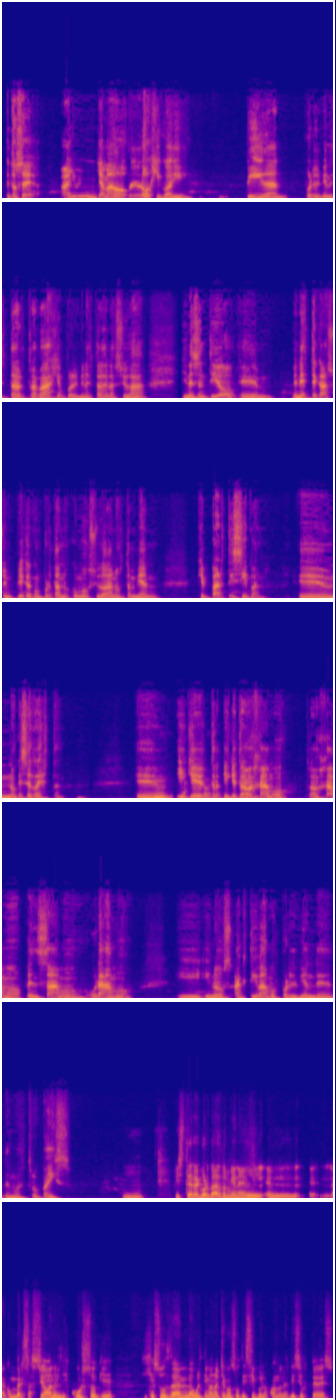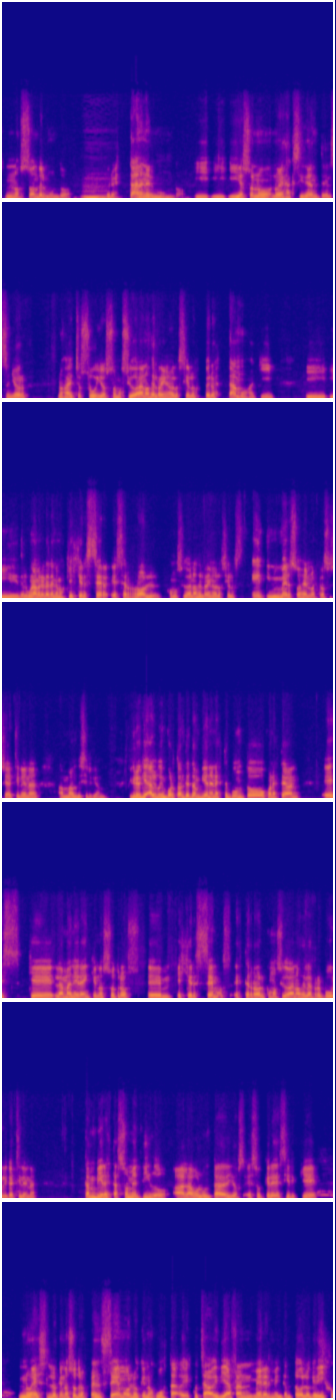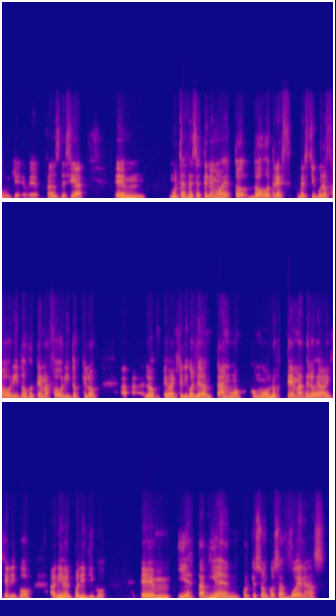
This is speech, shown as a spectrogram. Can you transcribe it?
entonces, hay un llamado lógico ahí. Pidan, por el bienestar, trabajen por el bienestar de la ciudad. Y en ese sentido, eh, en este caso, implica comportarnos como ciudadanos también que participan, eh, no que se restan. Eh, mm, y, que y que trabajamos, trabajamos, pensamos, oramos y, nos activamos por el bien de, nuestro país. Mm. Viste recordar también la conversación, el discurso que, Jesús da en la última noche con sus discípulos, cuando les dice, ustedes no son del mundo, mm. pero están en el mundo. Y, eso no, no, es accidente, el Señor nos ha hecho suyos, somos ciudadanos del reino de los cielos, pero estamos aquí y, de alguna manera tenemos que ejercer ese rol como ciudadanos del reino de los cielos, inmersos en nuestra sociedad chilena, amando y sirviendo. Y creo que algo importante también en este punto, Juan Esteban, es que la manera en que nosotros eh, ejercemos este rol como ciudadanos de la República Chilena también está sometido a la voluntad de Dios. Eso quiere decir que no es lo que nosotros pensemos, lo que nos gusta. He escuchado hoy día a Frank Meller, me encantó lo que dijo, porque eh, Franz decía, em, muchas veces tenemos estos dos o tres versículos favoritos o temas favoritos que los, evangélicos levantamos como los temas de los evangélicos a nivel político. Em, y está bien, porque son cosas buenas,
